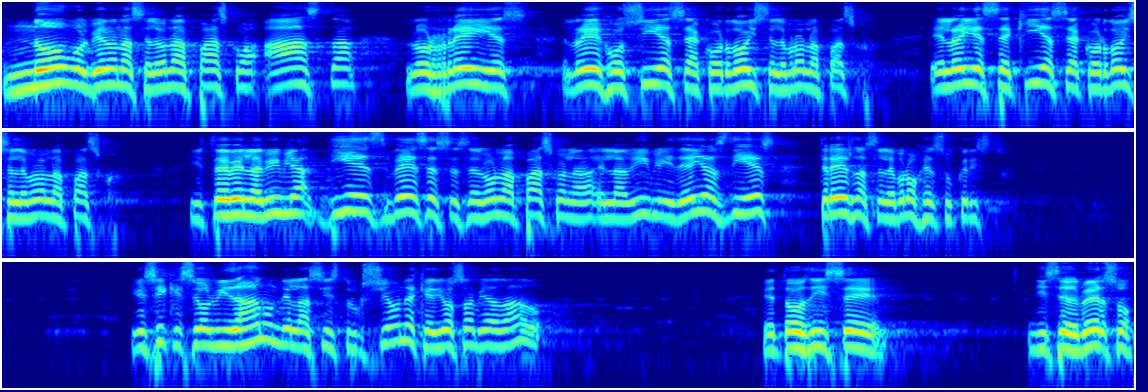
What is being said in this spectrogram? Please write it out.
no volvieron a celebrar la Pascua hasta los reyes. El rey Josías se acordó y celebró la Pascua. El rey Ezequías se acordó y celebró la Pascua. Y usted ve en la Biblia, diez veces se celebró la Pascua en la, Biblia y de ellas diez, tres la celebró Jesucristo. Y así que se olvidaron de las instrucciones que Dios había dado. Entonces dice, dice el verso,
